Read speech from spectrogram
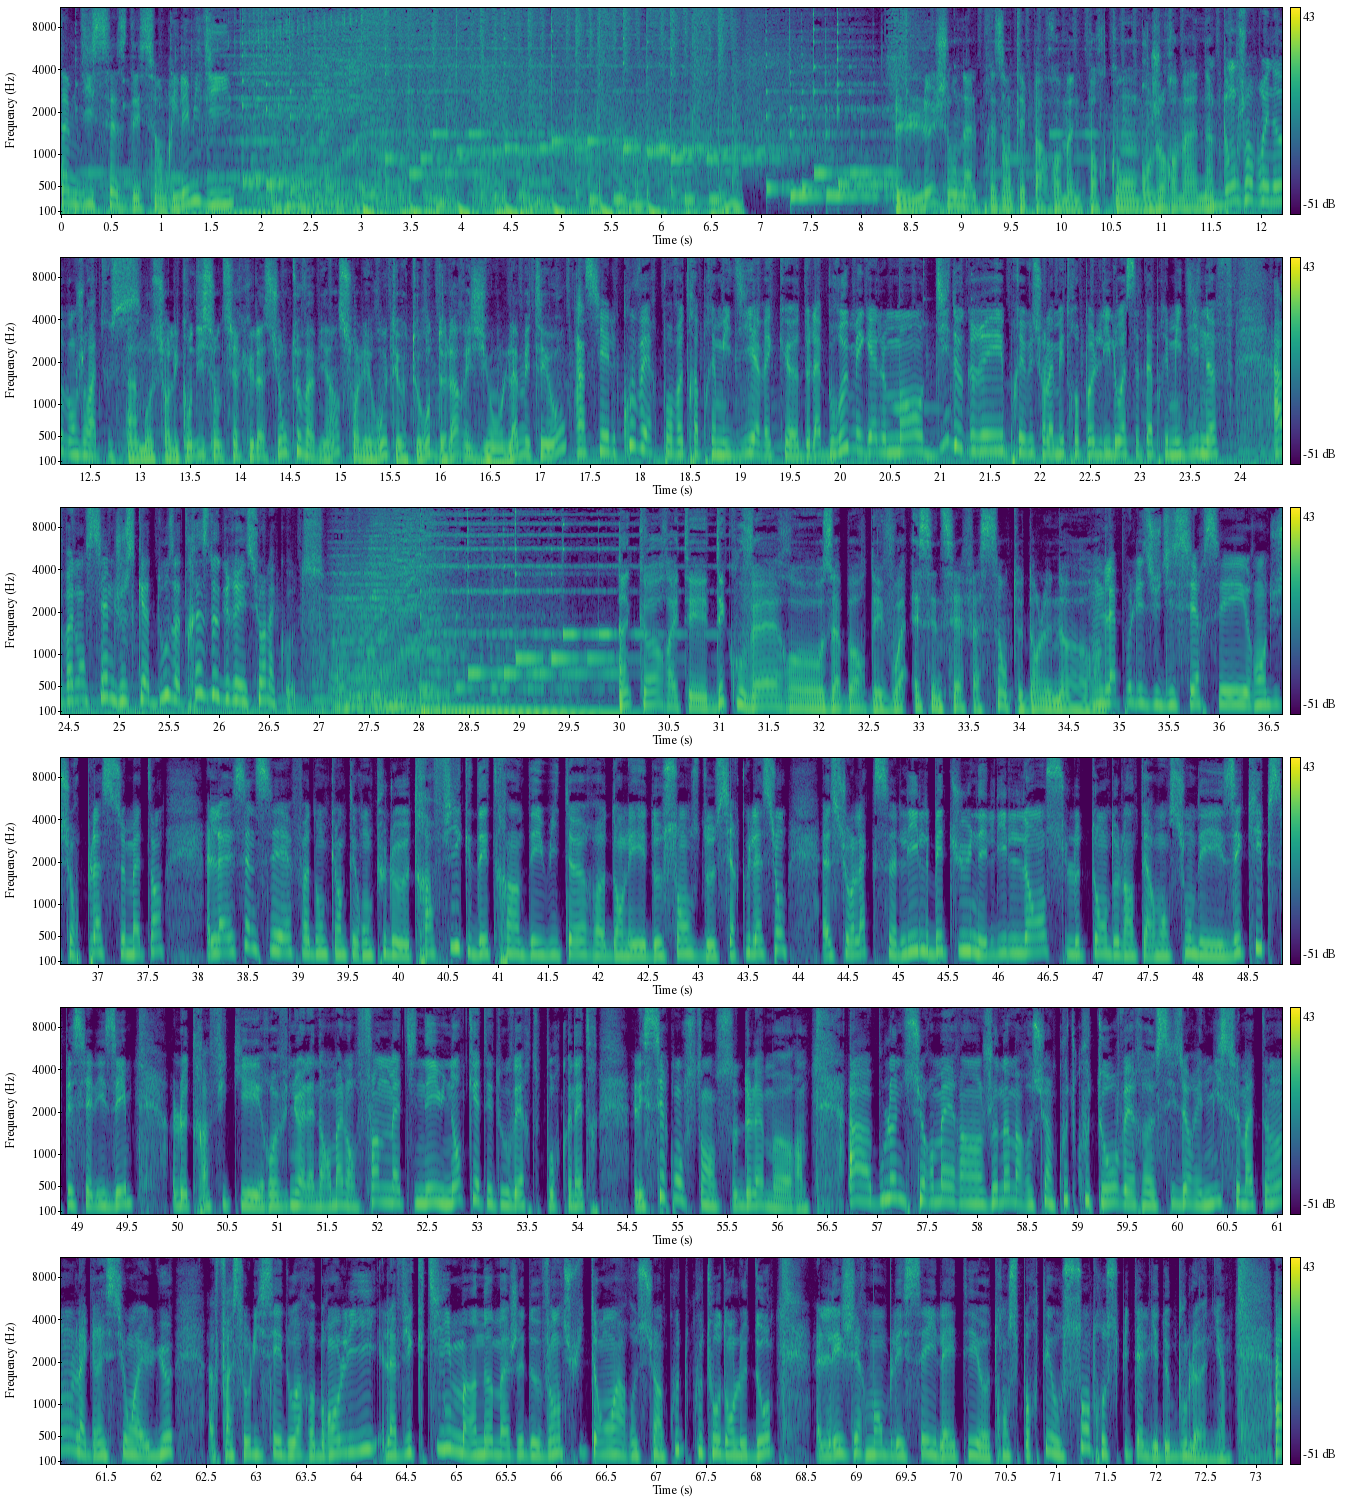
samedi 16 décembre, il est midi. Le journal présenté par Roman Porcon. Bonjour Roman. Bonjour Bruno, bonjour à tous. Un mot sur les conditions de circulation. Tout va bien sur les routes et autoroutes de la région. La météo Un ciel couvert pour votre après-midi avec euh, de la brume également. 10 degrés prévus sur la métropole lilloise cet après-midi. 9 à Valenciennes jusqu'à 12 à 13 degrés sur la côte. Un corps a été découvert aux abords des voies SNCF à Sante dans le Nord. La police judiciaire s'est rendue sur place ce matin. La SNCF a donc interrompu le trafic des trains dès 8 heures dans les deux sens de circulation sur l'axe Lille-Béthune et Lille-Lens le temps de l'intervention des équipes spécialisées. Le trafic est revenu à la normale en fin de matinée. Une enquête est ouverte pour connaître les circonstances de la mort. À Boulogne-sur-Mer, un jeune homme a reçu un coup de couteau vers 6h30 ce matin. L'agression a eu lieu face au lycée Édouard Branly. La victime, un homme âgé de 28 ans, a reçu un coup de couteau dans le dos. Légèrement blessé, il a été euh, transporté au centre hospitalier de Boulogne.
